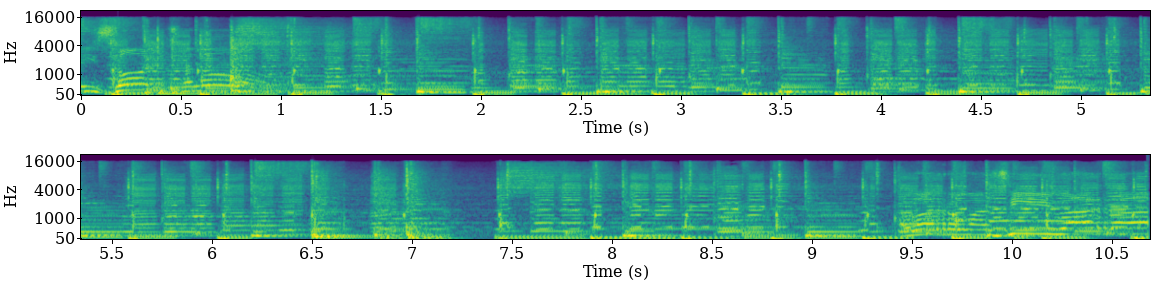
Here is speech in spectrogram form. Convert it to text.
Marisol, saludos. Hola, Romancillo Ibarra,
